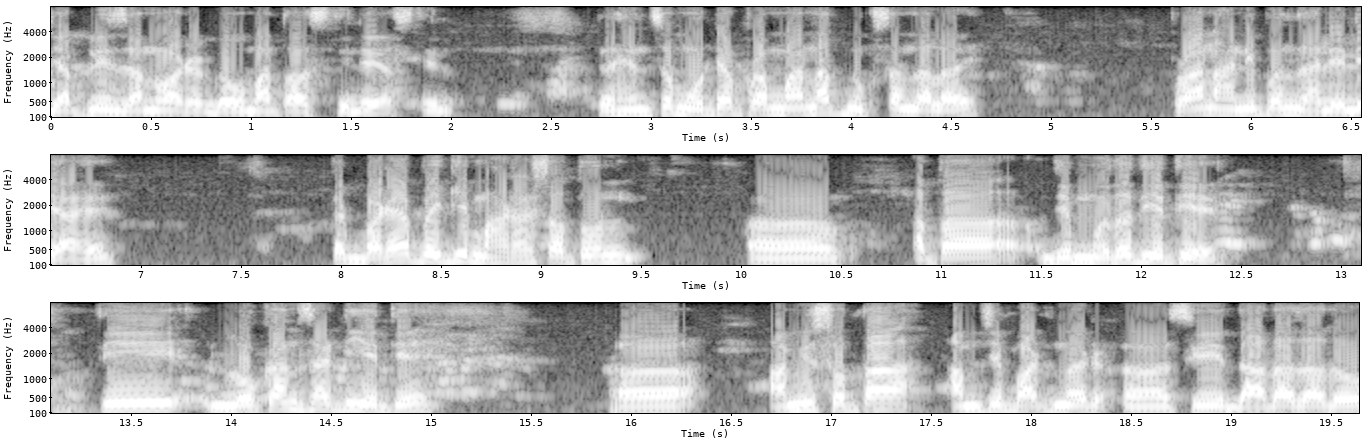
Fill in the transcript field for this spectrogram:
जे आपली जनावरं गौमाता असतील हे असतील तर ह्यांचं मोठ्या प्रमाणात नुकसान झालं आहे. प्राणहानी पण झालेली आहे. तर बऱ्यापैकी महाराष्ट्रातून आता जी मदत येते ती लोकांसाठी येते आम्ही स्वतः आमचे पार्टनर श्री दादा जाधव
